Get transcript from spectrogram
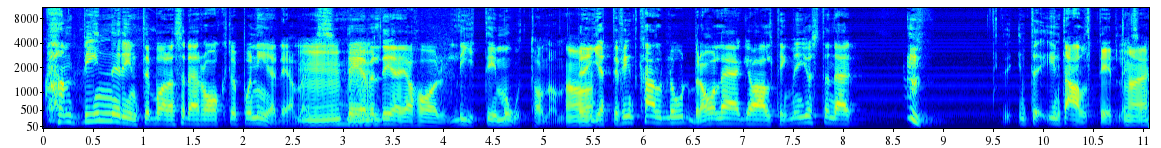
han vinner inte bara sådär rakt upp och ner DMX. Det är väl det jag har lite emot honom. Det är jättefint kallblod, bra läge och allting, men just den där... Mm, inte, inte alltid liksom. Nej,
